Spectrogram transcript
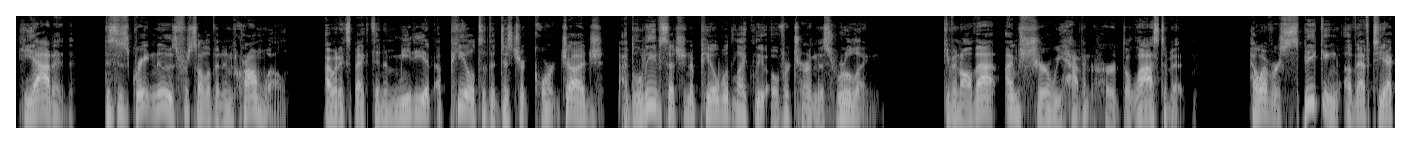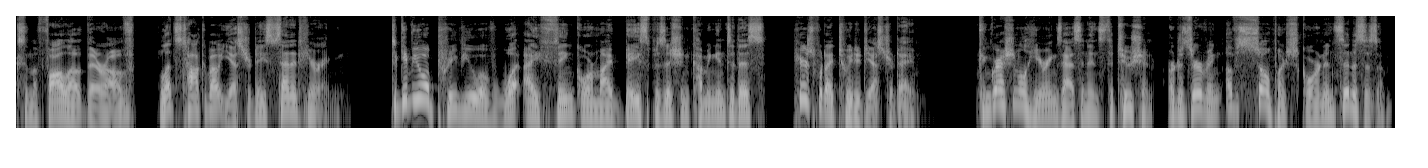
He added, this is great news for Sullivan and Cromwell. I would expect an immediate appeal to the district court judge. I believe such an appeal would likely overturn this ruling. Given all that, I'm sure we haven't heard the last of it. However, speaking of FTX and the fallout thereof, let's talk about yesterday's Senate hearing. To give you a preview of what I think or my base position coming into this, here's what I tweeted yesterday. Congressional hearings as an institution are deserving of so much scorn and cynicism.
